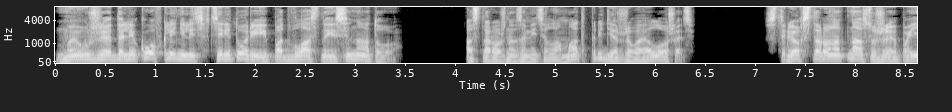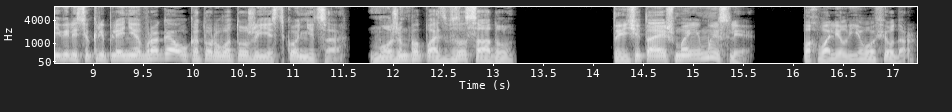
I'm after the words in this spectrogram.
«Мы уже далеко вклинились в территории, подвластные Сенату», — осторожно заметил Амат, придерживая лошадь. «С трех сторон от нас уже появились укрепления врага, у которого тоже есть конница. Можем попасть в засаду». «Ты читаешь мои мысли», — похвалил его Федор.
